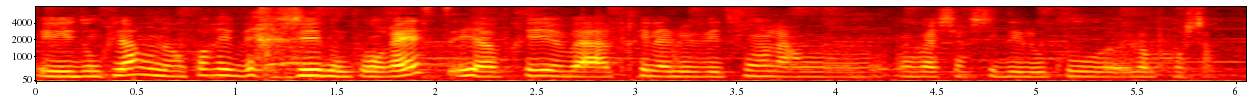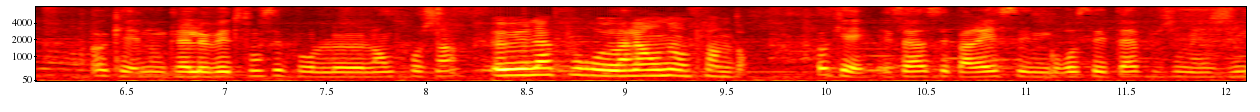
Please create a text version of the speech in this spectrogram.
Et donc là, on est encore hébergé, donc on reste. Et après, bah, après la levée de fonds, là, on, va chercher des locaux euh, l'an prochain. Ok, donc la levée de fonds, c'est pour l'an prochain euh, là, pour, euh, là, on est en plein dedans. Ok, et ça, c'est pareil, c'est une grosse étape, j'imagine.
